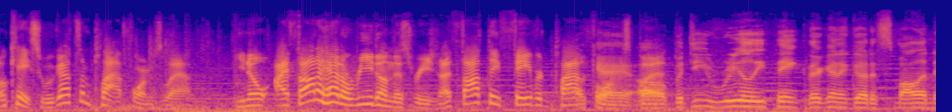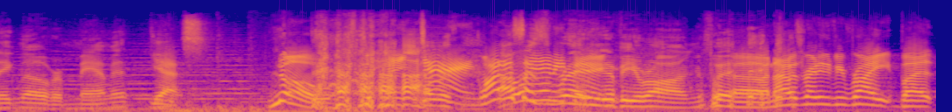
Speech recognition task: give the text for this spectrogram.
Okay, so we got some platforms left. You know, I thought I had a read on this region. I thought they favored platforms, okay, but, oh, but do you really think they're gonna go to Small Enigma over Mammoth? yes. No! dang, dang, why did I, was say anything? I was ready to be wrong, but Uh, and I was ready to be right, but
